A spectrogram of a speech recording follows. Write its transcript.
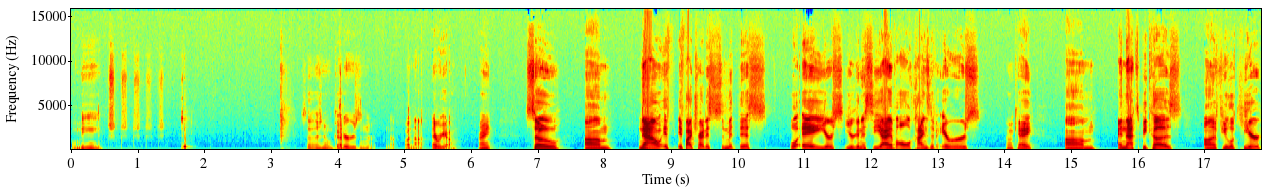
we'll be so there's no gutters and whatnot. There we go. Right. So um, now if if I try to submit this, well, a you're you're going to see I have all kinds of errors. Okay. Um, and that's because uh, if you look here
